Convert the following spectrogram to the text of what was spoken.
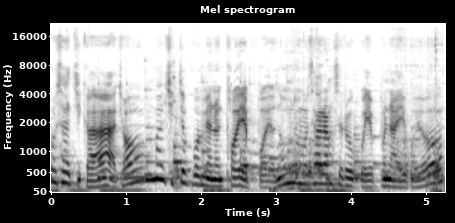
호사지가 정말 직접 보면 더 예뻐요. 너무너무 사랑스럽고 예쁜 아이고요.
